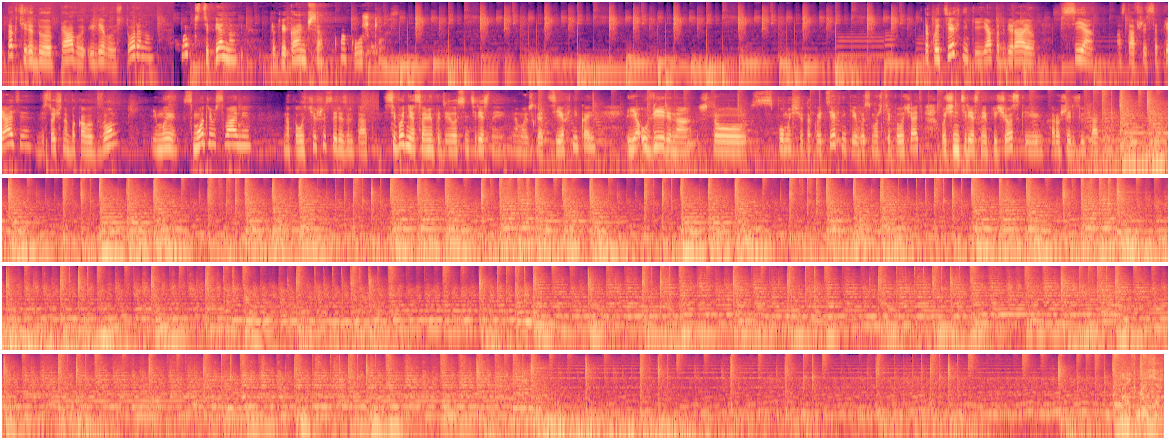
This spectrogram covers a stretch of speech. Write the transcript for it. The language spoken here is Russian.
Итак, чередуя правую и левую сторону, мы постепенно продвигаемся к макушке. В такой технике я подбираю все оставшиеся пряди височно-боковых зон, и мы смотрим с вами на получившийся результат. Сегодня я с вами поделилась интересной, на мой взгляд, техникой. И я уверена, что с помощью такой техники вы сможете получать очень интересные прически и хорошие результаты.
